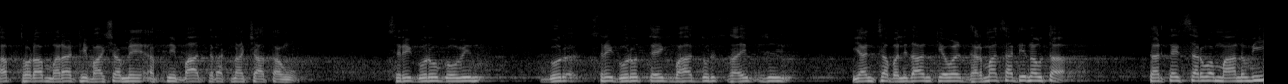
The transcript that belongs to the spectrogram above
अब थोड़ा मराठी भाषा में अपनी बात रखना चाहता हूँ। श्री गुरु गोविंद, गुरु, श्री गुरु तेग बहादुर साहिब साहेबजी यांचं बलिदान केवळ धर्मासाठी नव्हतं तर ते सर्व मानवी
